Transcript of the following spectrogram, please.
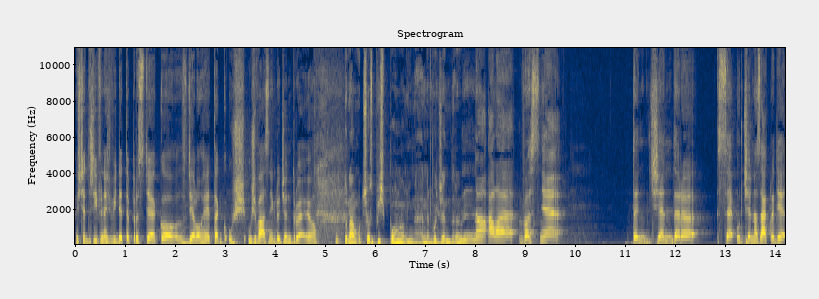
Ještě dřív, než vyjdete prostě jako z dělohy, tak už, už vás někdo gendruje, jo? To nám učil spíš pohlaví, ne? Nebo gender? No, ale vlastně ten gender se určuje na základě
